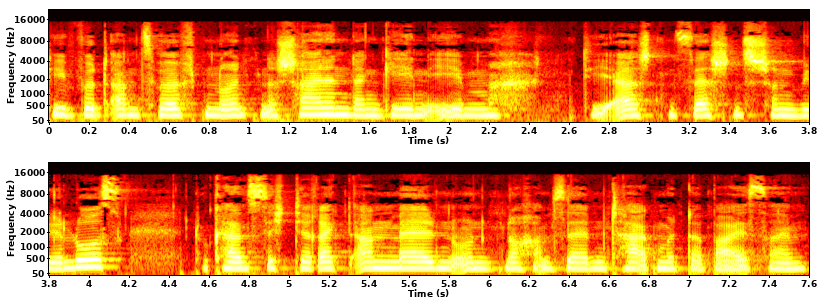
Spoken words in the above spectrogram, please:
die wird am 12.09. erscheinen, dann gehen eben die ersten Sessions schon wieder los. Du kannst dich direkt anmelden und noch am selben Tag mit dabei sein.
